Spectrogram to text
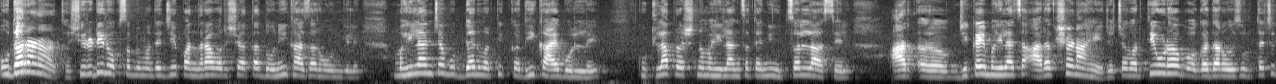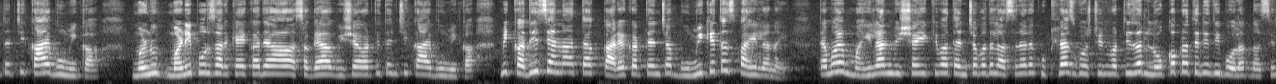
उदाहरणार्थ शिर्डी लोकसभेमध्ये जे पंधरा वर्ष आता दोन्ही खासदार होऊन गेले महिलांच्या मुद्द्यांवरती कधी काय बोलले? कुठला प्रश्न महिलांचा त्यांनी उचलला असेल? आर जे काही महिलाचं आरक्षण आहे ज्याच्यावरती एवढं गदारोळ सुरू त्याची त्यांची काय भूमिका? मणु मणिपूरसारख्या एखाद्या सगळ्या विषयावरती त्यांची काय भूमिका? मी कधीच यांना त्या कार्यकर्त्यांच्या भूमिकेतच पाहिलं नाही. त्यामुळे महिलांविषयी किंवा त्यांच्याबद्दल असणाऱ्या कुठल्याच गोष्टींवरती जर लोकप्रतिनिधी बोलत नसतील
